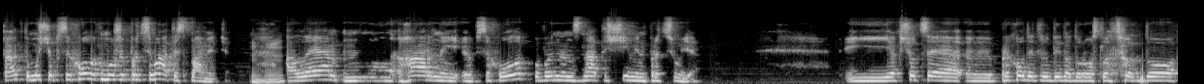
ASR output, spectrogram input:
так, тому що психолог може працювати з пам'яттю, Угу. але м, гарний е, психолог повинен знати, з чим він працює. І якщо це е, приходить людина доросла то до,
